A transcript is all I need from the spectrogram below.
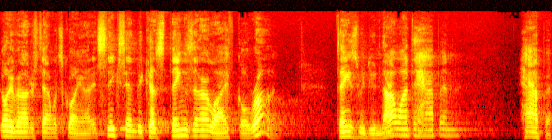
Don't even understand what's going on. It sneaks in because things in our life go wrong. Things we do not want to happen, happen.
